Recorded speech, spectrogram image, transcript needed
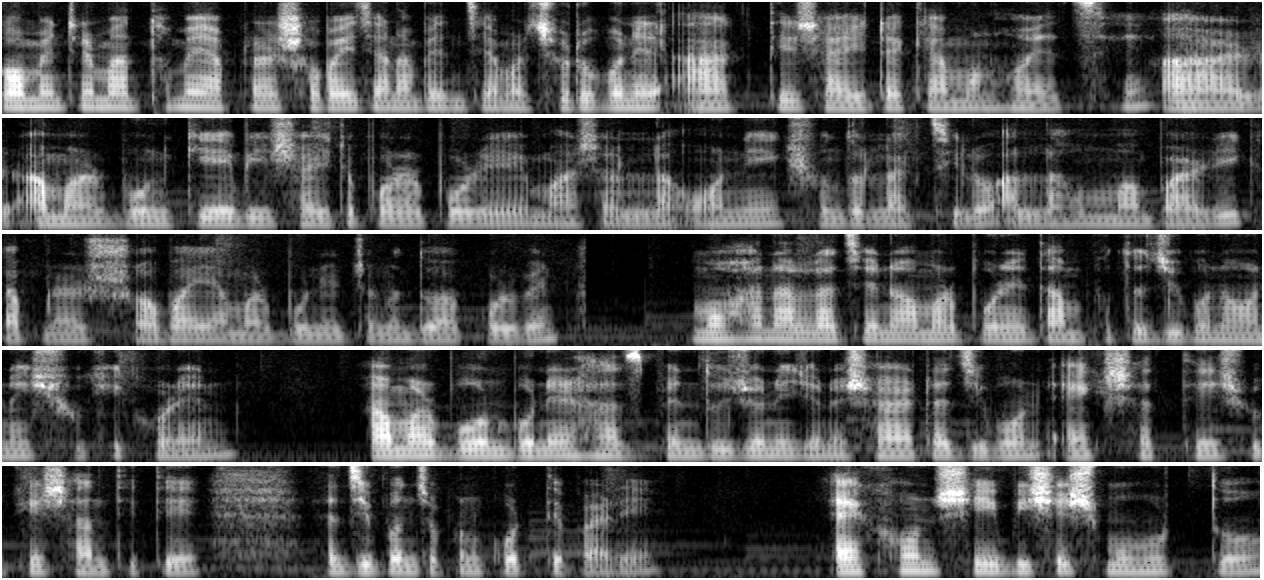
কমেন্টের মাধ্যমে আপনারা সবাই জানাবেন যে আমার ছোট বোনের আঁকতে শাড়িটা কেমন হয়েছে। আর আমার বোনকে বিয়ে শাড়িটা পরার পরে মাশাল্লাহ অনেক সুন্দর লাগছিল। আল্লাহুম্মা বারিক, আপনারা সবাই আমার বোনের জন্য দোয়া করবেন। মহান আল্লাহ যেন আমার বোনের দাম্পত্য জীবনে অনেক সুখী করেন। আমার বোন, বোনের হাজবেন্ড দুজনেই যেন সারাটা জীবন একসাথে সুখে শান্তিতে জীবনযাপন করতে পারে। এখন সেই বিশেষ মুহূর্ত,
